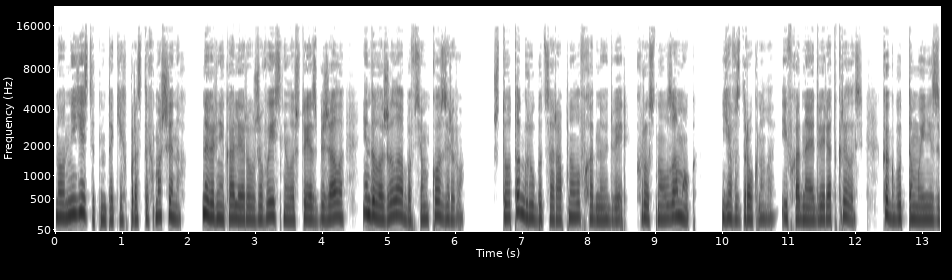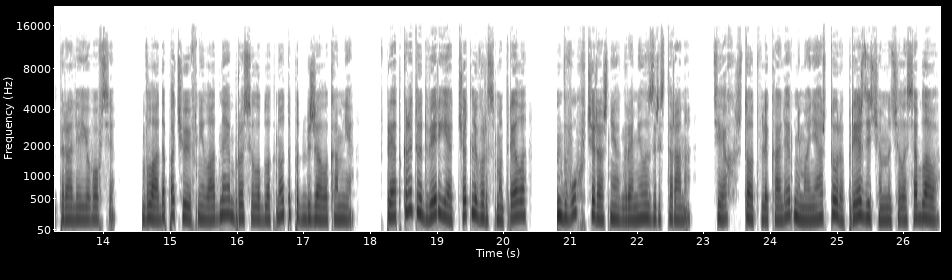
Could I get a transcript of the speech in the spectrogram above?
Но он не ездит на таких простых машинах. Наверняка Лера уже выяснила, что я сбежала, и доложила обо всем Козыреву. Что-то грубо царапнуло входную дверь. Хрустнул замок. Я вздрогнула, и входная дверь открылась, как будто мы и не запирали ее вовсе. Влада, почуяв неладное, бросила блокнот и подбежала ко мне. В приоткрытую дверь я отчетливо рассмотрела двух вчерашних громил из ресторана. Тех, что отвлекали внимание Артура, прежде чем началась облава.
